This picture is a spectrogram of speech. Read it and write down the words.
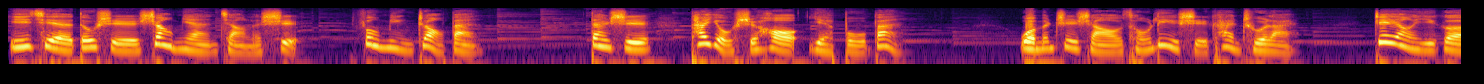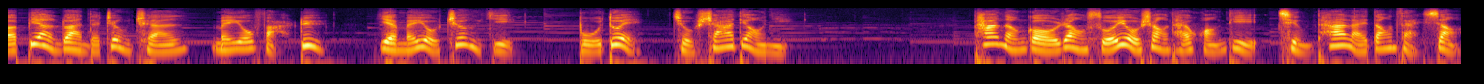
一切都是上面讲了事，奉命照办，但是他有时候也不办。我们至少从历史看出来。这样一个变乱的政权，没有法律，也没有正义，不对就杀掉你。他能够让所有上台皇帝请他来当宰相，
